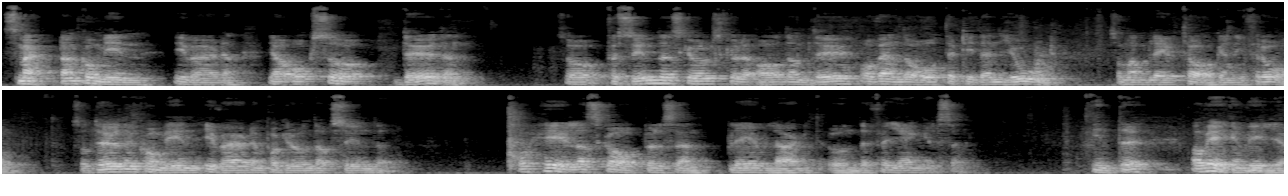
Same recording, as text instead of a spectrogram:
Smärtan kom in i världen, ja också döden. Så för syndens skull skulle Adam dö och vända åter till den jord som han blev tagen ifrån. Så döden kom in i världen på grund av synden. Och hela skapelsen blev lagd under förgängelsen. Inte av egen vilja,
